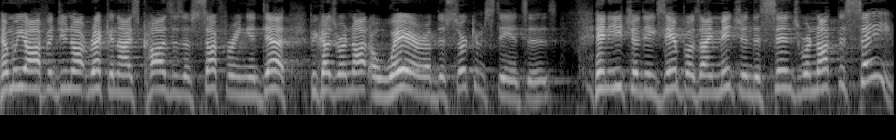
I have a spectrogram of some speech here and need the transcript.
And we often do not recognize causes of suffering and death because we're not aware of the circumstances. In each of the examples I mentioned, the sins were not the same.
